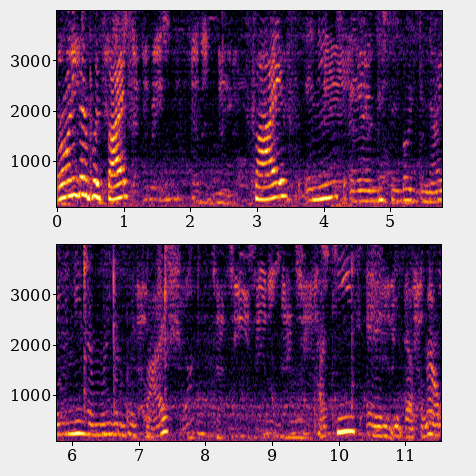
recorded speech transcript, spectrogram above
We're only gonna play five, five innings, and this is going to nine innings. I'm only gonna play five. Tatis and get that some out.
